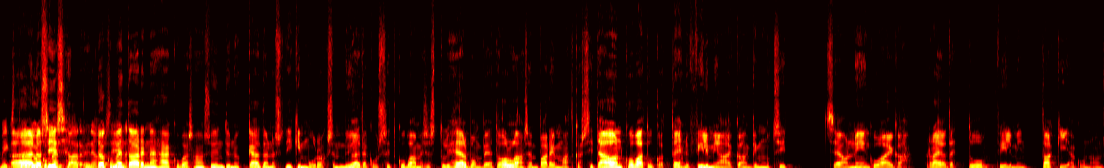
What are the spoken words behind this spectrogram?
miksi tuo Ää, dokumentaarinen no on siis, Dokumentaarinen hääkuvaus on syntynyt käytännössä digimurroksen myötä, kun sit kuvaamisesta tuli helpompi, että ollaan sen parin matkassa. Sitä on kovatukot tehnyt filmiä aikaankin, mutta sit se on niin kuin aika rajoitettu filmin takia, kun on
